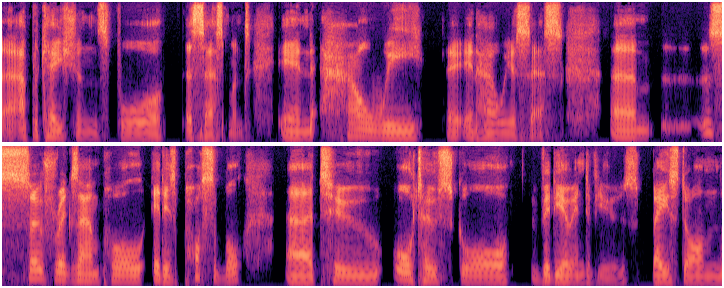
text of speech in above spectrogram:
applications for assessment in how we in how we assess. Um, so, for example, it is possible uh, to auto score video interviews based on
